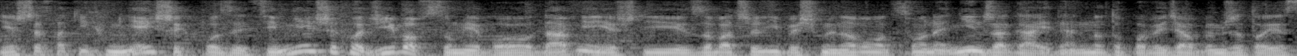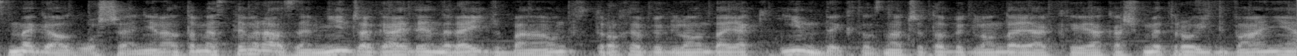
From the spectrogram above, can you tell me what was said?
Jeszcze z takich mniejszych pozycji, mniejszych o dziwo w sumie, bo dawniej jeśli zobaczylibyśmy nową odsłonę Ninja Gaiden, no to powiedziałbym, że to jest mega ogłoszenie, natomiast tym razem Ninja Gaiden Ragebound trochę wygląda jak indyk, to znaczy to wygląda jak jakaś Metroidvania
